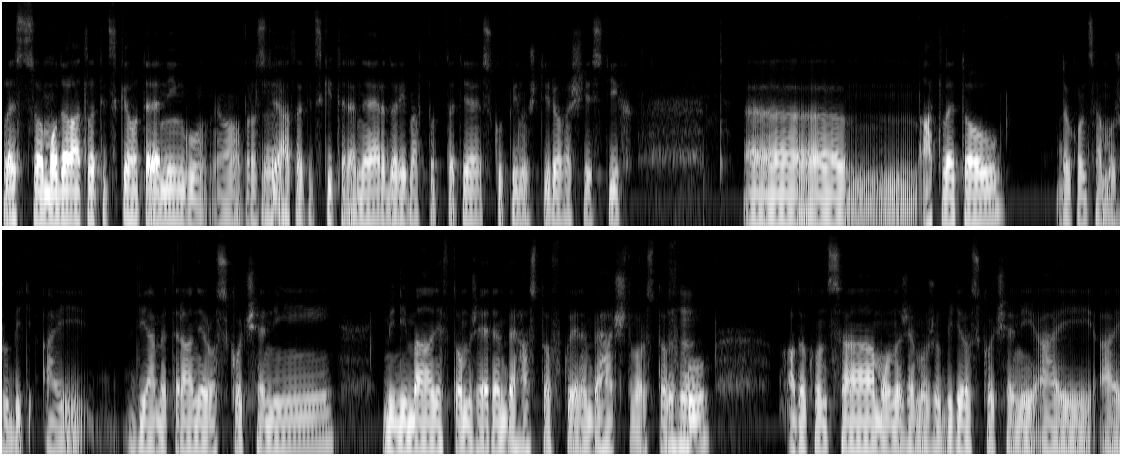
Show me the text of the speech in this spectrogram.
lescov, model atletického tréningu. Jo? Proste Mm. atletický trenér, ktorý má v podstate skupinu 4 a 6 atletov, dokonca môžu byť aj diametrálne rozkočení, minimálne v tom, že jeden beha stovku, jeden beha štvorstovku. Mm-hmm. A dokonca možno, že môžu byť rozkočení aj, aj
